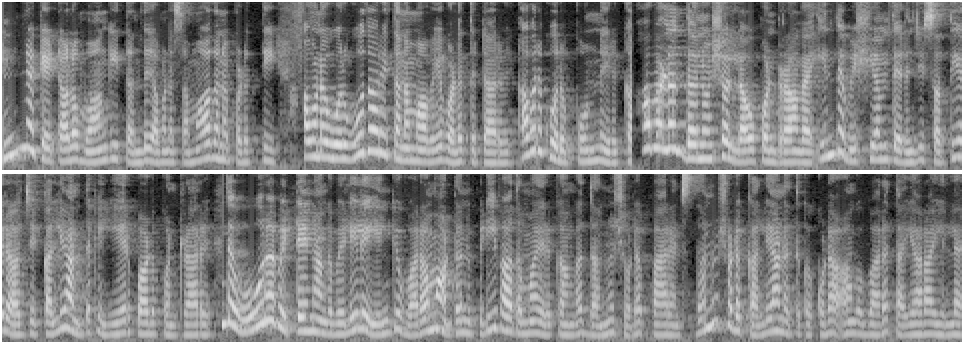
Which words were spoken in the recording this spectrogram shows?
என்ன கேட்டாலும் வாங்கி தந்து அவனை சமாதானப்படுத்தி அவனை ஒரு ஊதாரித்தனமாகவே வளர்த்துட்டாரு. அவருக்கு ஒரு பொண்ணு இருக்கா. அவளும் தனு லவ் பண்ணுறாங்க இந்த விஷயம் தெரிஞ்சு சத்யராஜ் கல்யாணத்துக்கு ஏற்பாடு பண்ணுறாரு இந்த ஊரை விட்டே நாங்கள் வெளியில் எங்கேயும் வரமாட்டோம்னு பிடிவாதமாக இருக்காங்க தனுஷோட பேரண்ட்ஸ் தனுஷோட கல்யாணத்துக்கு கூட அவங்க வர தயாராக இல்லை.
